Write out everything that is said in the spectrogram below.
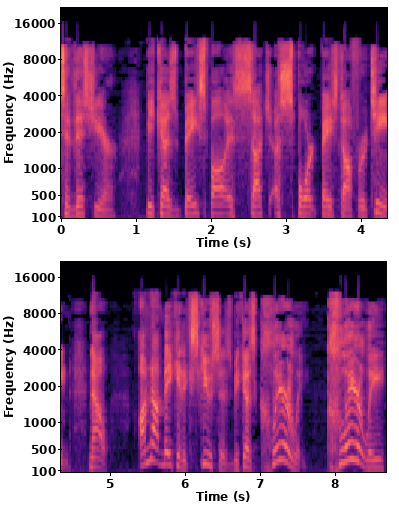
to this year, because baseball is such a sport based off routine. Now, I'm not making excuses because clearly, clearly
